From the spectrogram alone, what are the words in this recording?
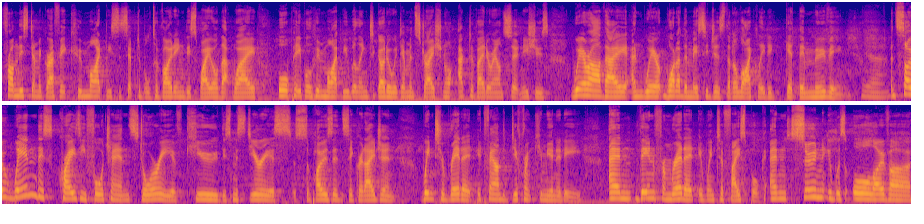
from this demographic who might be susceptible to voting this way or that way, or people who might be willing to go to a demonstration or activate around certain issues, where are they and where what are the messages that are likely to get them moving? Yeah. And so when this crazy 4chan story of Q, this mysterious supposed secret agent, went to Reddit, it found a different community. And then from Reddit, it went to Facebook. And soon it was all over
